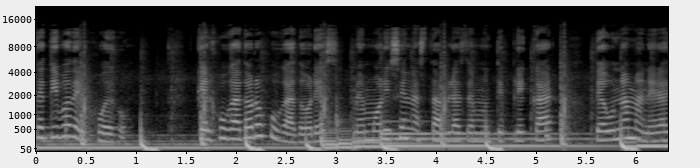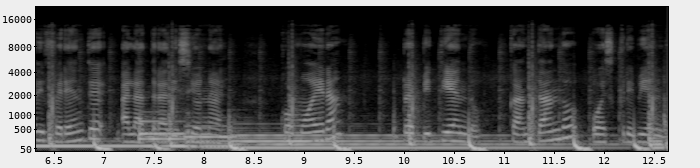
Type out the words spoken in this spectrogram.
Objetivo del juego. Que el jugador o jugadores memoricen las tablas de multiplicar de una manera diferente a la tradicional, como era repitiendo, cantando o escribiendo.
